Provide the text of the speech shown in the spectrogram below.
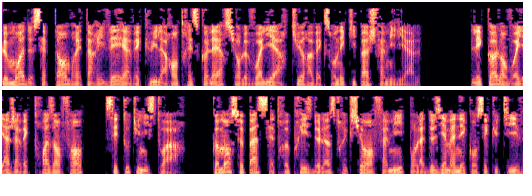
Le mois de septembre est arrivé et avec lui la rentrée scolaire sur le voilier Arthur avec son équipage familial. L'école en voyage avec trois enfants, c'est toute une histoire. Comment se passe cette reprise de l'instruction en famille pour la deuxième année consécutive?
